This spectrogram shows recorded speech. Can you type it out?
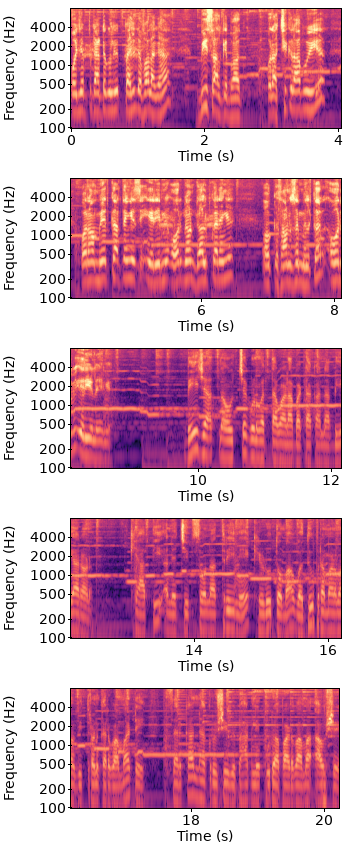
और जब पोटैटो के लिए पहली दफ़ा लगा है बीस साल के बाद और अच्छी क्रॉप हुई है और हम उम्मीद करते हैं कि इस एरिया में और भी हम डेवलप करेंगे और किसानों से मिलकर और भी एरिया लेंगे બે જાતના ઉચ્ચ ગુણવત્તાવાળા બટાકાના બિયારણ ખ્યાતિ અને ચિપ્સોના થ્રીને ખેડૂતોમાં વધુ પ્રમાણમાં વિતરણ કરવા માટે સરકારના કૃષિ વિભાગને પૂરા પાડવામાં આવશે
